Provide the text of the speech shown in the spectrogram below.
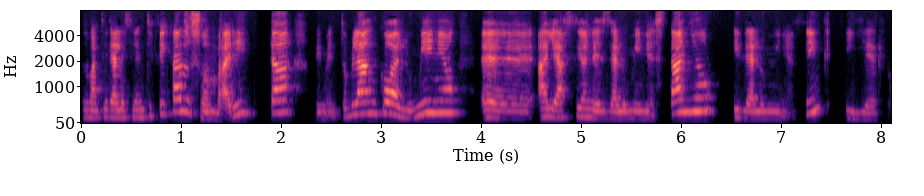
Los materiales identificados son varita, pigmento blanco, aluminio, eh, aleaciones de aluminio estaño y de aluminio zinc y hierro.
